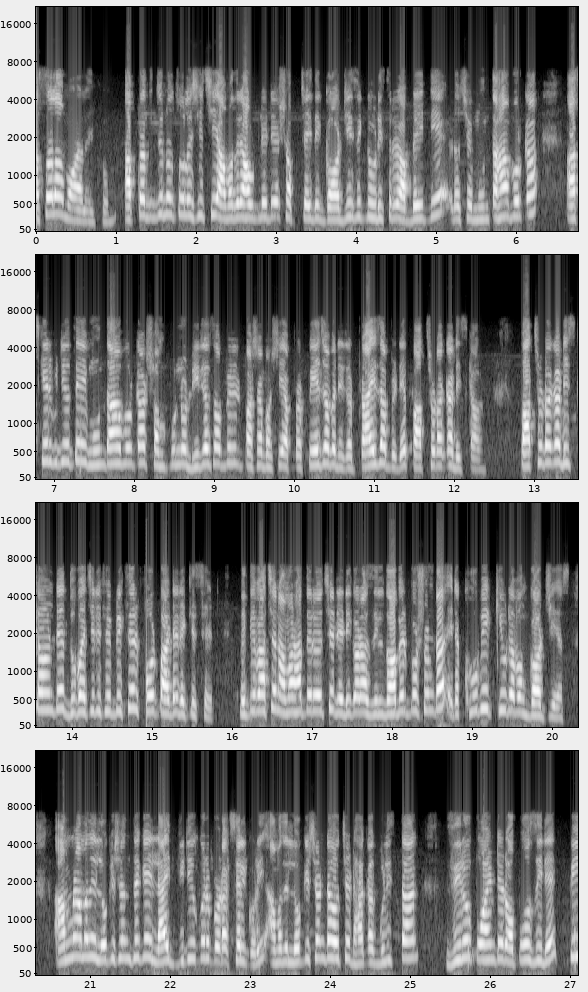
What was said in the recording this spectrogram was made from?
আসসালামু আলাইকুম। আপনাদের জন্য চলে এসেছি আমাদের আউটলেটের সবচাইতে গর্জিয়াস একটি হুডিসের আপডেট নিয়ে। এটা হচ্ছে মুনতাহা বোরকা। আজকের ভিডিওতে এই মুনতাহা বোরকার সম্পূর্ণ ডিটেলস আপডেটের পাশাপাশি আপনারা পেয়ে যাবেন এটার প্রাইস আপডেটে পাঁচশো টাকা ডিসকাউন্ট পাঁচশো টাকা ডিসকাউন্টে দুবাই চেরি ফেব্রিক্সের ফোর পার্টের একটি সেট দেখতে পাচ্ছেন, আমার হাতে রয়েছে রেডি করা জিলবাবের পোর্শনটা এটা খুবই কিউট এবং গর্জিয়াস আমরা আমাদের লোকেশন থেকেই লাইভ ভিডিও করে প্রোডাক্ট সেল করি। আমাদের লোকেশনটা হচ্ছে ঢাকা গুলিস্তান জিরো পয়েন্টের অপোজিটে পি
